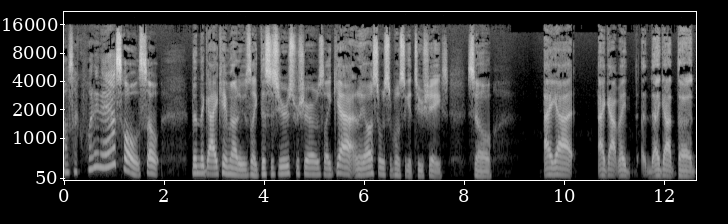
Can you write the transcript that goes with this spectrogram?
I was like, "What an asshole!" So then the guy came out. He was like, "This is yours for sure." I was like, "Yeah," and I also was supposed to get two shakes. So I got I got my I got the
